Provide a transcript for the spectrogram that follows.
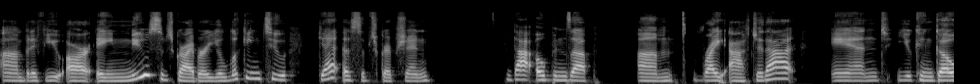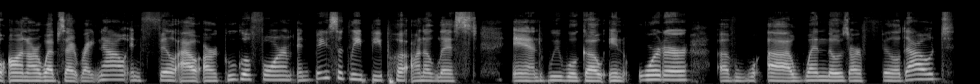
Um, but if you are a new subscriber, you're looking to get a subscription, that opens up um, right after that. And you can go on our website right now and fill out our Google form and basically be put on a list. And we will go in order of uh, when those are filled out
